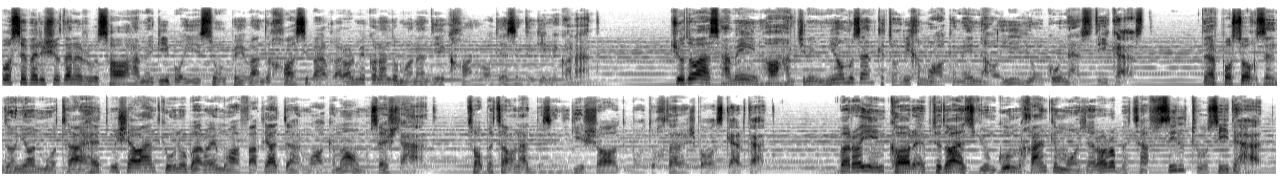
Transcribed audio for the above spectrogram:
با سپری شدن روزها همگی با ییسونگ پیوند خاصی برقرار می کنند و مانند یک خانواده زندگی می کنند. جدا از همه اینها همچنین میآموزند که تاریخ محاکمه نهایی یونگو نزدیک است. در پاسخ زندانیان متعهد می شوند که اونو برای موفقیت در محاکمه آموزش دهند تا بتواند به زندگی شاد با دخترش بازگردد. برای این کار ابتدا از یونگو می‌خواهند که ماجرا را به تفصیل توضیح دهد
